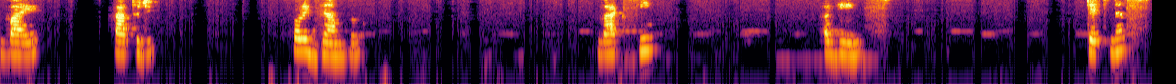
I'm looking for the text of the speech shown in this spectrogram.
by pathogen. For example, vaccine against tetanus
